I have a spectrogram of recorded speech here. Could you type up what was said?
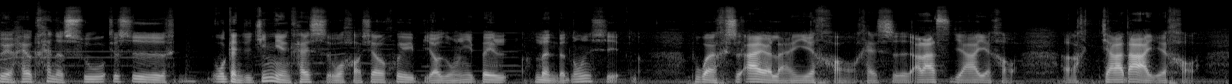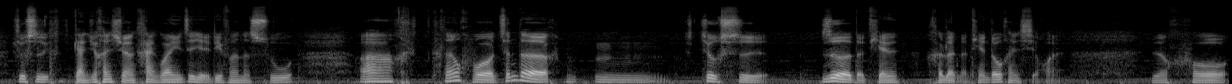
对，还有看的书，就是我感觉今年开始，我好像会比较容易被冷的东西，不管是爱尔兰也好，还是阿拉斯加也好，啊，加拿大也好，就是感觉很喜欢看关于这些地方的书，啊，可能我真的，嗯，就是热的天和冷的天都很喜欢，然后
